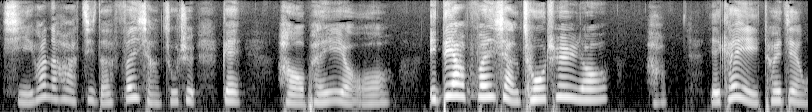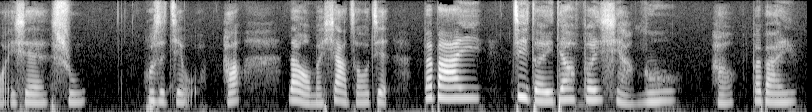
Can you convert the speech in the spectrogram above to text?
喜欢的话，记得分享出去给。好朋友哦，一定要分享出去哟。好，也可以推荐我一些书，或是借我。好，那我们下周见，拜拜！记得一定要分享哦。好，拜拜。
